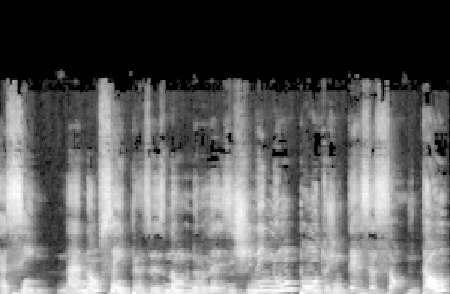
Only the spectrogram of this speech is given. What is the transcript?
assim, né? Não sempre, às vezes não, não existe nenhum ponto de interseção. Então,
